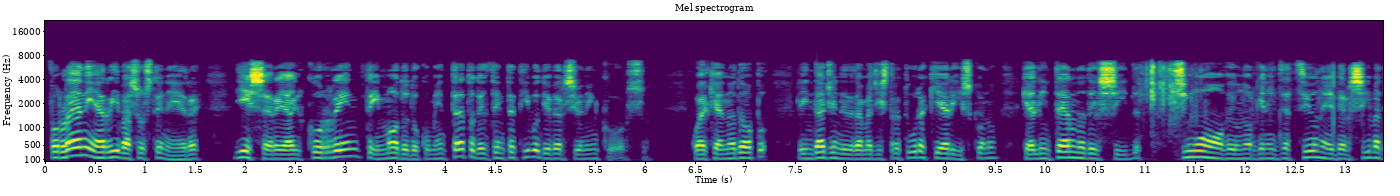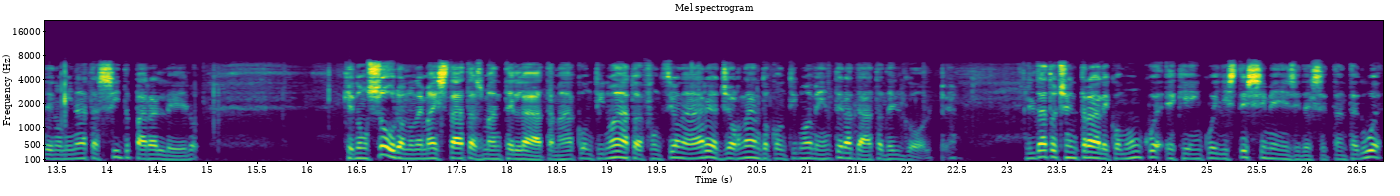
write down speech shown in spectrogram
Forlani arriva a sostenere di essere al corrente in modo documentato del tentativo di eversione in corso. Qualche anno dopo, le indagini della magistratura chiariscono che all'interno del SID si muove un'organizzazione eversiva denominata SID Parallelo, che non solo non è mai stata smantellata, ma ha continuato a funzionare aggiornando continuamente la data del golpe. Il dato centrale comunque è che in quegli stessi mesi del 72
